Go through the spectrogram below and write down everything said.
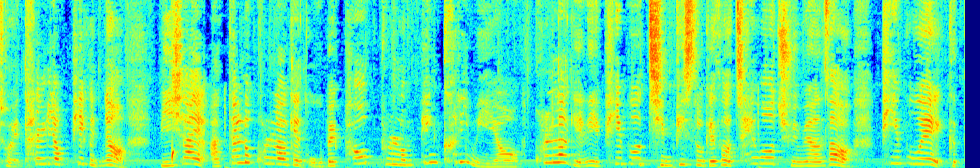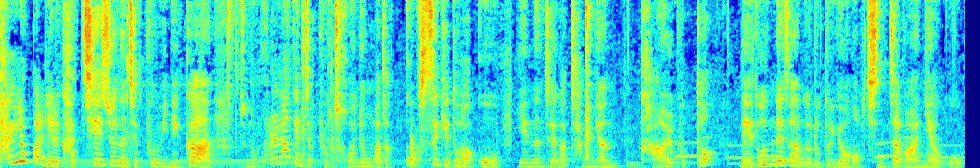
저의 탄력 픽은요 미샤의 아텔로 콜라겐 500 파워플럼 핑 크림이에요 콜라겐이 피부 진피 속에서 채워주면서 피부의 그 탄력 관리를 같이 해주는 제품이니까 저는 콜라겐 제품 저녁마다 꼭 쓰기도 하고 얘는 제가 작년 가을부터 내돈내산으로도 영업 진짜 많이 하고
